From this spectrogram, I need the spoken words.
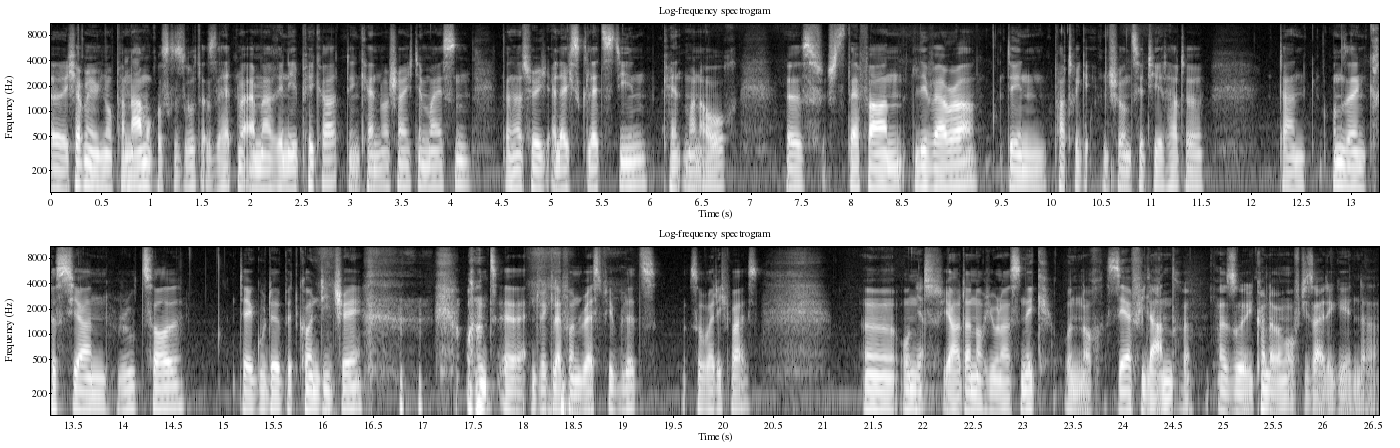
äh, ich habe nämlich noch ein paar Namen rausgesucht. Also, hätten wir einmal René Pickard, den kennen wahrscheinlich die meisten. Dann natürlich Alex Gladstein, kennt man auch. Äh, Stefan Livera, den Patrick eben schon zitiert hatte. Dann unseren Christian Rutzoll, der gute Bitcoin-DJ und äh, Entwickler von Raspberry Blitz soweit ich weiß. Äh, und ja. ja. dann noch Jonas Nick und noch sehr viele andere. Also ihr könnt aber mal auf die Seite gehen, da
